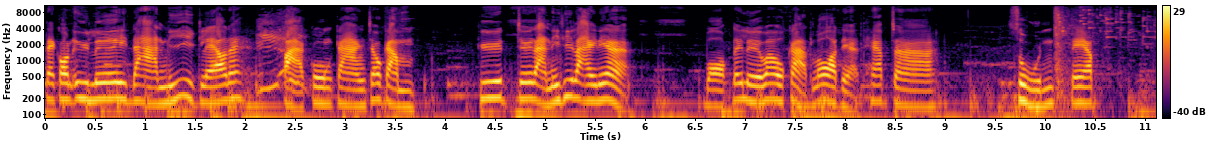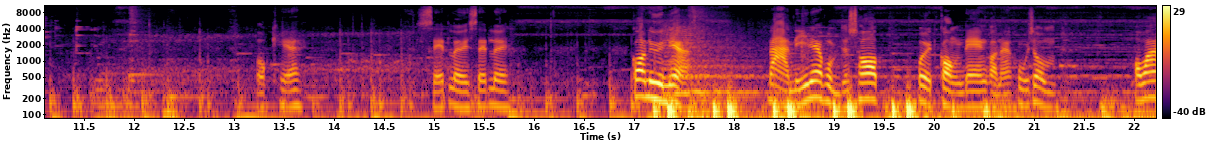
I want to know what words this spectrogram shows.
แต่ก่อนอื่นเลยด่านนี้อีกแล้วนะ ป่าโกงกลางเจ้ากรรม คือเจอด่านนี้ที่ไรเนี่ย บอกได้เลยว่าโอกาสรอดเนี่ย แทบจะศูนย์นะครับ โอเค เซตเลยเซตเลย ก่อนอื่นเนี่ย ด่านนี้เนี่ยผมจะชอบเปิดกล่องแดงก่อนนะคุณผู้ชม เพราะว่า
